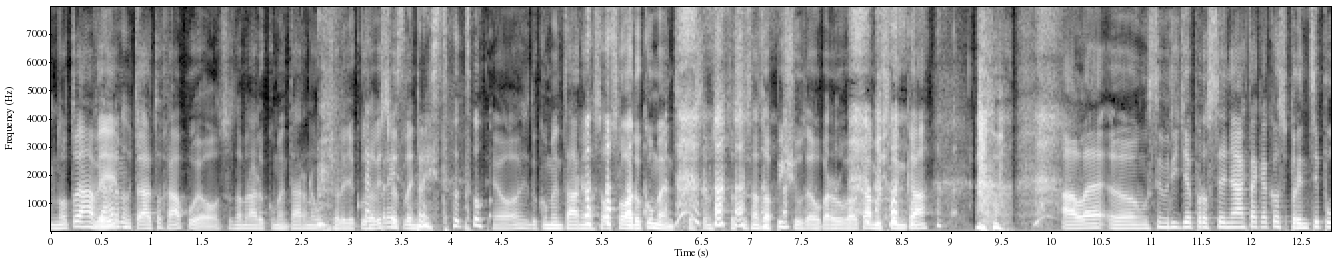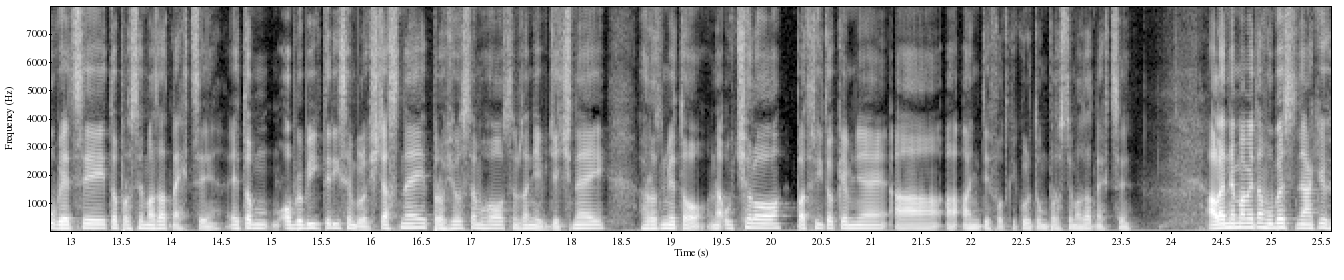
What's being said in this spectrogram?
No to já vím, to já to chápu, jo, co znamená dokumentárné účely. Děkuji za vysvětlení. Pro jistotu. Jo, dokumentárně se oslova dokument, to, jsem, to si snad zapíšu, to je opravdu velká myšlenka. Ale uh, musím říct, že prostě nějak tak jako z principu věci to prostě mazat nechci. Je to období, který jsem byl šťastný, prožil jsem ho, jsem za něj vděčný, hrozně mě to naučilo, patří to ke mně a, a ani ty fotky kvůli tomu prostě mazat nechci. Ale nemám je tam vůbec nějakých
